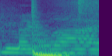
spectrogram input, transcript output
in my life.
